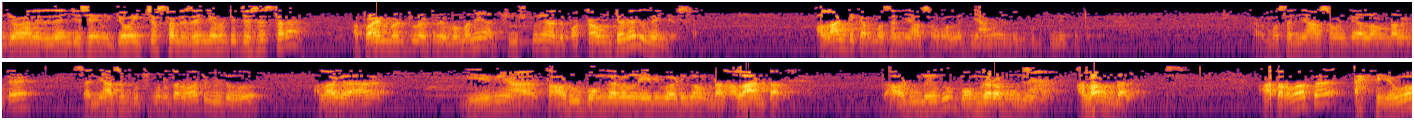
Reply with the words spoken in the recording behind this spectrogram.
ఉద్యోగాన్ని రిజైన్ చేసే ఉద్యోగం ఇచ్చేస్తాను రిజైన్ చేయమంటే చేసేస్తారా? అపాయింట్మెంట్ లెటర్ ఇవ్వమని అది చూసుకుని అది పక్కా ఉంటేనే రిజైన్ చేస్తారు. అలాంటి కర్మ సన్యాసం వల్ల జ్ఞానం ఎందుకు పుడుతుంది పుట్టదు కర్మ సన్యాసం అంటే ఎలా ఉండాలంటే సన్యాసం పుచ్చుకున్న తర్వాత వీడు అలాగా ఏమీ తాడు బొంగరం లేనివాడిగా ఉండాలి. అలా అంటారు. తాడు లేదు బొంగరము లేదు. అలా ఉండాలి. ఆ తర్వాత ఏవో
